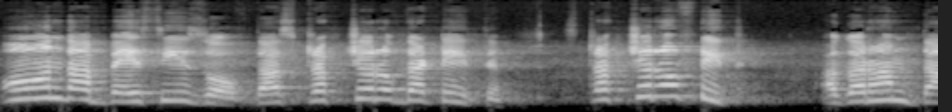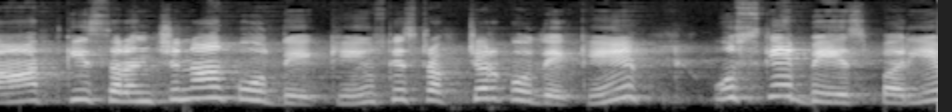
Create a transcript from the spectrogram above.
on the basis of the structure of the teeth structure of teeth अगर हम दांत की संरचना को देखें, उसके स्ट्रक्चर को देखें, उसके बेस पर ये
